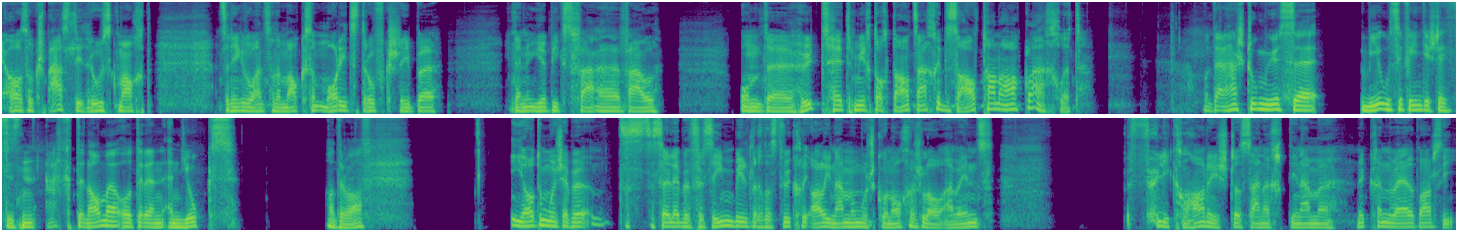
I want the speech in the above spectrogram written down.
ja, so Gespässchen daraus gemacht. Also irgendwo haben sie Max und Moritz draufgeschrieben, in diesen Übungsfällen. Und äh, heute hat mich doch tatsächlich der Satan angelächelt. Und dann hast du müssen, wie herausfinden, ist das jetzt ein echter Name oder ein, ein Jux? Oder was? Ja, du musst eben, das, das soll eben versinnbildlich, dass du wirklich alle Namen musst nachschlagen auch wenn es völlig klar ist, dass eigentlich die Namen nicht wählbar sein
